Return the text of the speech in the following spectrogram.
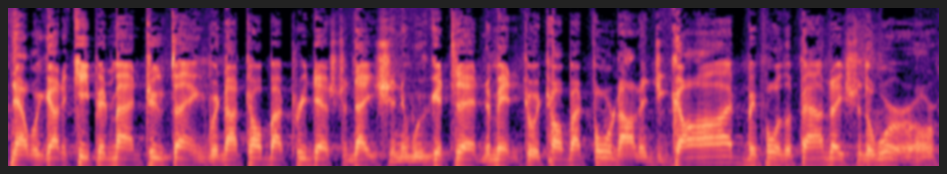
Now we got to keep in mind two things. We're not talking about predestination, and we'll get to that in a minute. We're talking about foreknowledge. God, before the foundation of the world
